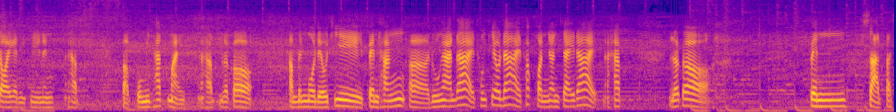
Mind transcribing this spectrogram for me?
จอยกันอีกทีหนึ่งนะครับ ปรับภูมิทัศน์ใหม่นะครับ แล้วก็ทำเป็นโมเดลที่เป็นทั้งดูงานได้ท่องเที่ยวได้พักผ่อนหย่อนใจได้นะครับ แล้วก็เป็นศาสตร์ปรัช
